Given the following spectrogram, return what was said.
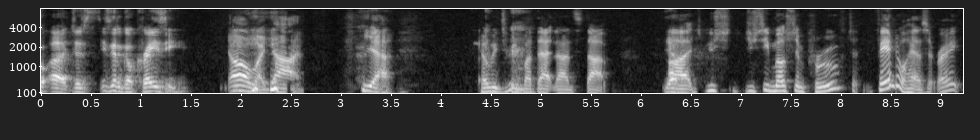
a uh, just he's gonna go crazy. Oh my god, yeah, he'll be tweeting about that nonstop. Yeah. Uh, you you see most improved? FanDuel has it right.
